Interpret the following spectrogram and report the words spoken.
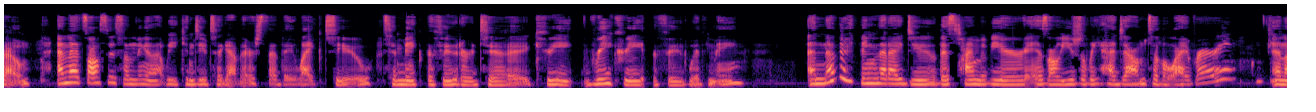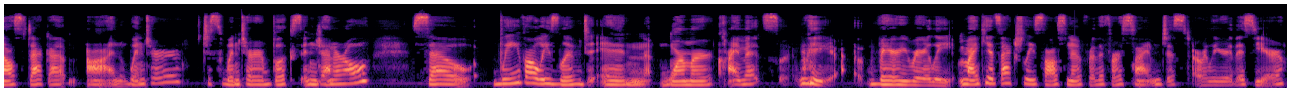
so and that's also something that we can do together so they like to to make the food or to create recreate the food with me Another thing that I do this time of year is I'll usually head down to the library and I'll stack up on winter, just winter books in general. So we've always lived in warmer climates. We very rarely, my kids actually saw snow for the first time just earlier this year,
